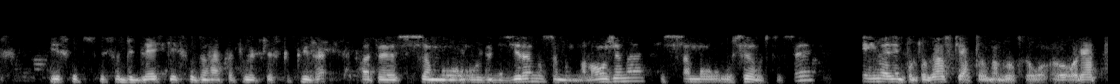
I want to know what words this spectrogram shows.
изход, смисъл библейски изход за нашата политическа криза, която е самоорганизирана, самоналожена и самоусилваща се. Има един португалски автор на лауреат,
